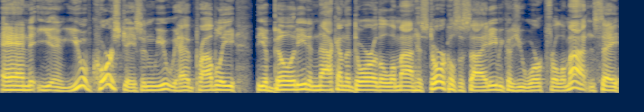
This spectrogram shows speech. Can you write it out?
And you, you, of course, Jason, you have probably the ability to knock on the door of the Lemont Historical Society because you work for Lemont and say,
